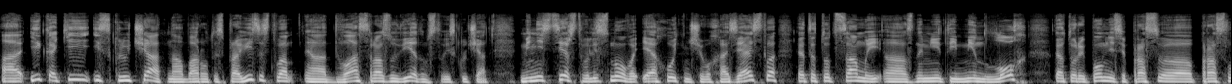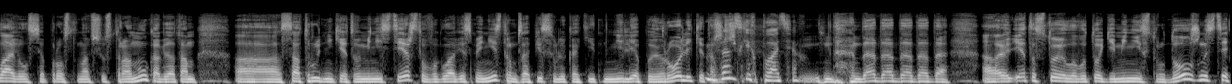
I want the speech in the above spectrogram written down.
А, и какие исключат, наоборот, из правительства а, два сразу ведомства исключат. Министерство лесного и охотничьего хозяйства, это тот самый а, знаменитый Минлох, который, помните, прос, прославился просто на всю страну, когда там сотрудники этого министерства во главе с министром записывали какие-то нелепые ролики. Там, в женских платьях. Да, да, да, да, да. А, это стоило в итоге министру должности,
